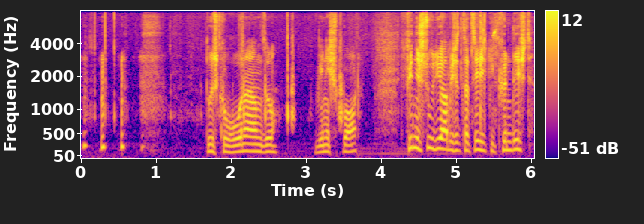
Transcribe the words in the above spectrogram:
Durch Corona und so. Wenig Sport. Fitnessstudio habe ich jetzt tatsächlich gekündigt.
